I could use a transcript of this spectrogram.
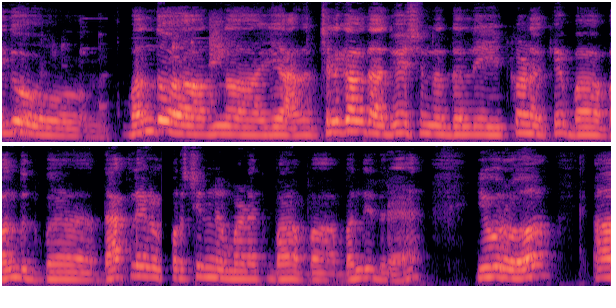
ಇದು ಬಂದು ಅದನ್ನ ಚಳಿಗಾಲದ ಅಧಿವೇಶನದಲ್ಲಿ ಇಟ್ಕೊಳಕ್ಕೆ ಬಂದು ದಾಖಲೆಗಳು ಪರಿಶೀಲನೆ ಮಾಡಕ್ಕೆ ಬಂದಿದ್ರೆ ಇವರು ಆ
